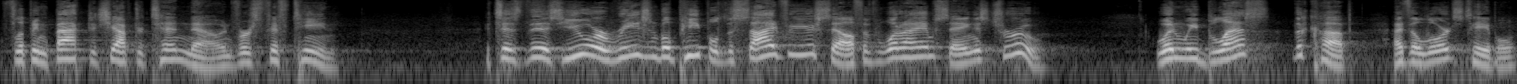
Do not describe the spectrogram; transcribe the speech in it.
Flipping back to chapter 10 now, in verse 15. It says this You are reasonable people. Decide for yourself if what I am saying is true. When we bless the cup at the Lord's table,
